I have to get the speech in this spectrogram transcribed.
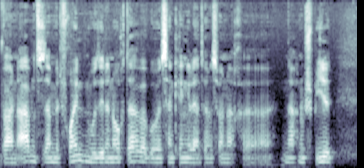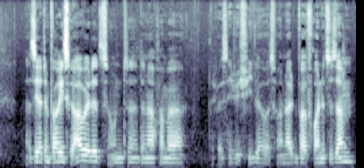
war ein Abend zusammen mit Freunden, wo sie dann auch da war, wo wir uns dann kennengelernt haben. Es war nach, äh, nach einem Spiel. Sie hat in Paris gearbeitet und äh, danach waren wir, ich weiß nicht wie viele, aber es waren halt ein paar Freunde zusammen,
